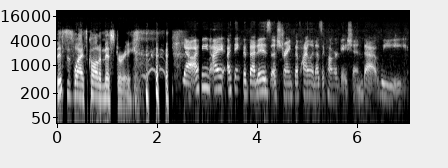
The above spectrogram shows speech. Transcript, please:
this is why it's called a mystery. Yeah i mean i i think that that is a strength of highland as a congregation that we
